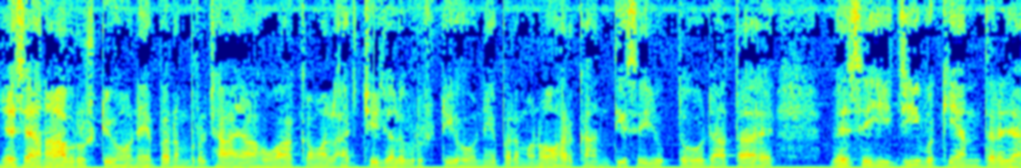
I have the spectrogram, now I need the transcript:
जैसे अनावृष्टि होने पर मुरझाया हुआ कमल अच्छी जलवृष्टि होने पर मनोहर कांति से युक्त हो जाता है वैसे ही जीव के अंतर जा,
